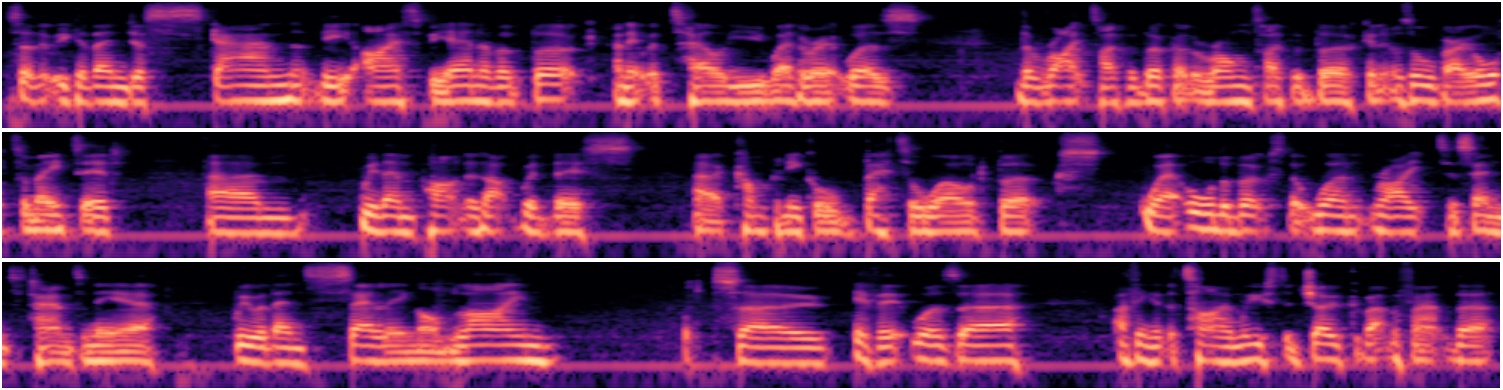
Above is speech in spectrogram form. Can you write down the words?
so that we could then just scan the ISBN of a book and it would tell you whether it was the right type of book or the wrong type of book, and it was all very automated. Um, we then partnered up with this uh, company called Better World Books, where all the books that weren't right to send to Tanzania, we were then selling online. So if it was a, I think at the time we used to joke about the fact that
